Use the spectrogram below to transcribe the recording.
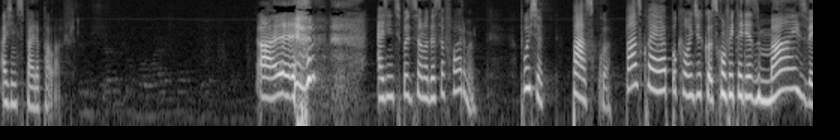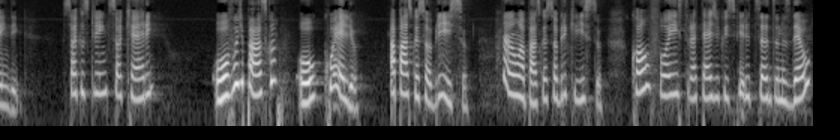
A gente espalha a palavra. Ah, é? A gente se posicionou dessa forma. Puxa, Páscoa. Páscoa é a época onde as confeitarias mais vendem. Só que os clientes só querem ovo de Páscoa ou coelho. A Páscoa é sobre isso? Não, a Páscoa é sobre Cristo. Qual foi a estratégia que o Espírito Santo nos deu?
